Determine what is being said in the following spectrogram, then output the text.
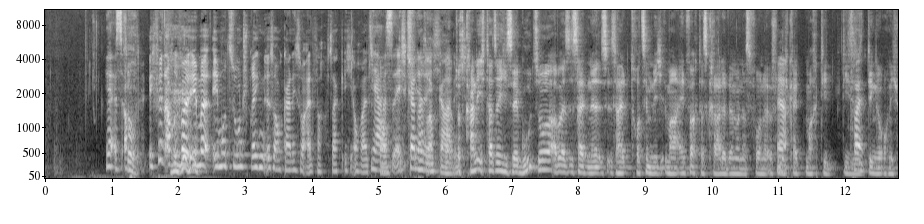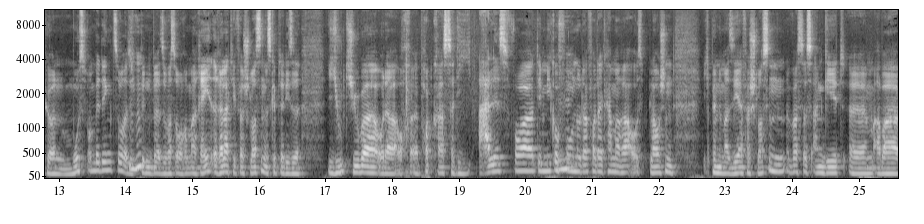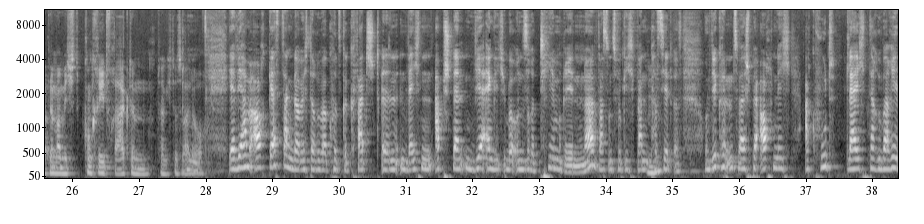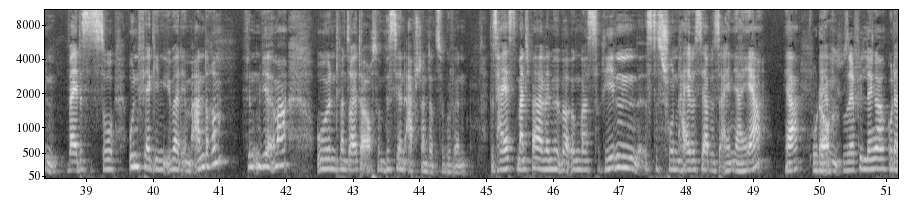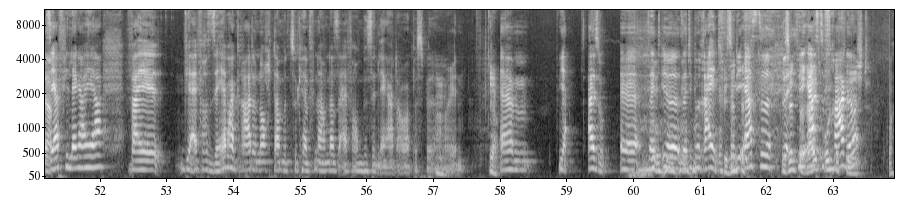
Ja, ist auch. So. ich finde auch über Emo- Emotionen sprechen ist auch gar nicht so einfach, sag ich auch als Ja, Frau. das ist echt ich kann das auch gar Das nicht. kann ich tatsächlich sehr gut so, aber es ist halt, ne, es ist halt trotzdem nicht immer einfach, dass gerade wenn man das vor einer Öffentlichkeit macht, die diese Voll. Dinge auch nicht hören muss unbedingt so. Also ich bin bei sowas auch immer re relativ verschlossen. Es gibt ja diese YouTuber oder auch äh, Podcaster, die alles vor dem Mikrofon oder vor der Kamera ausblauschen. Ich bin immer sehr verschlossen, was das angeht. Ähm, aber wenn man mich konkret fragt, dann sage ich das alle auch. Ja, wir haben auch gestern, glaube ich, darüber kurz gequatscht, in, in welchen Abständen wir eigentlich über unsere Themen reden, ne? was uns wirklich wann passiert ist. Und wir könnten zum Beispiel auch nicht akut gleich darüber reden, weil das ist so unfair gegenüber dem anderen, finden wir immer. Und man sollte auch so ein bisschen Abstand dazu gewinnen. Das heißt, manchmal, wenn wir über irgendwas reden, ist das schon ein halbes Jahr bis ein Jahr her. Ja? Oder Ähm, auch sehr viel länger. oder ja. sehr viel länger her, weil wir einfach selber gerade noch damit zu kämpfen haben, dass es einfach ein bisschen länger dauert, bis wir darüber reden. Ja. Ähm, ja, also, äh, seid, ihr, seid ihr bereit für die erste, für die erste Frage?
